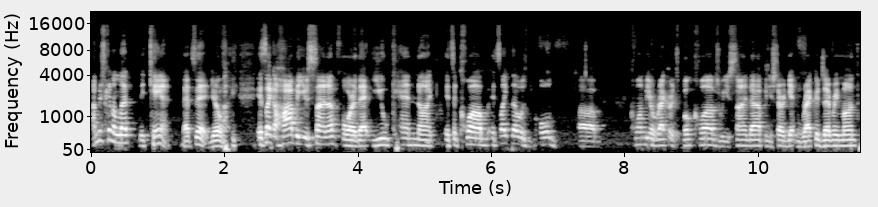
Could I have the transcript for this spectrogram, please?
I'm just gonna let it can. That's it. You're like, it's like a hobby you sign up for that you cannot. It's a club. It's like those old uh, Columbia Records book clubs where you signed up and you started getting records every month.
